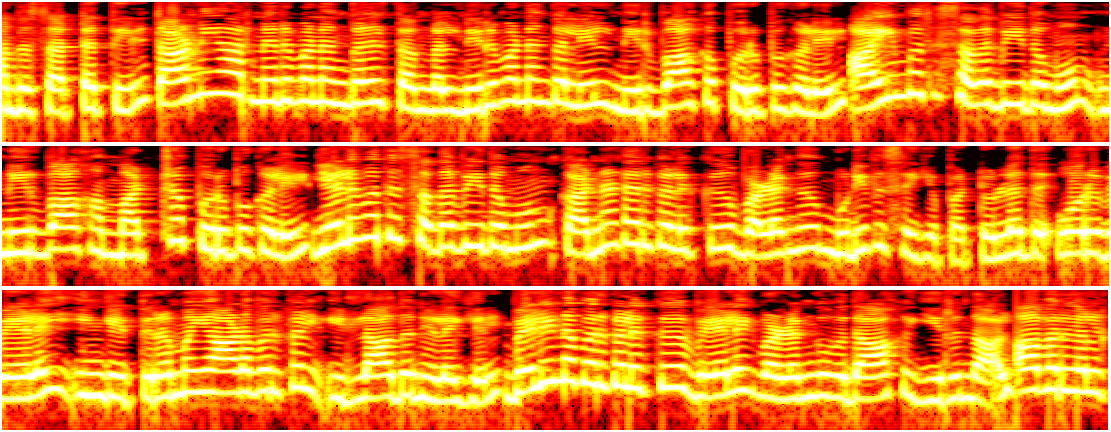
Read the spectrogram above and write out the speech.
அந்த சட்டத்தில் தனியார் நிறுவனங்கள் தங்கள் நிறுவனங்களில் நிர்வாக பொறுப்புகளில் ஐம்பது சதவீதமும் நிர்வாகம் மற்ற பொறுப்புகளில் எழுபது சதவீதமும் கன்னடர்களுக்கு வழங்க முடிவு செய்யப்பட்டுள்ளது. ஒருவேளை இங்கே திறமையானவர்கள் இல்லாத நிலையில் வெளிநபர்களுக்கு வேலை வழங்குவதாக இருந்தால் அவர்கள்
